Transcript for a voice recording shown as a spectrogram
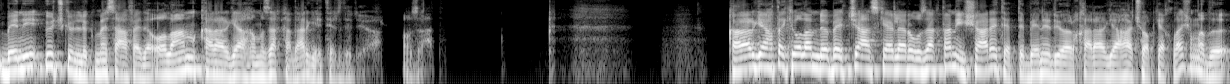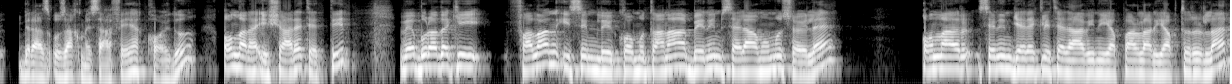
beni üç günlük mesafede olan karargahımıza kadar getirdi diyor o zat. Karargahtaki olan nöbetçi askerlere uzaktan işaret etti. Beni diyor karargaha çok yaklaşmadı. Biraz uzak mesafeye koydu. Onlara işaret etti. Ve buradaki falan isimli komutana benim selamımı söyle. Onlar senin gerekli tedavini yaparlar, yaptırırlar.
